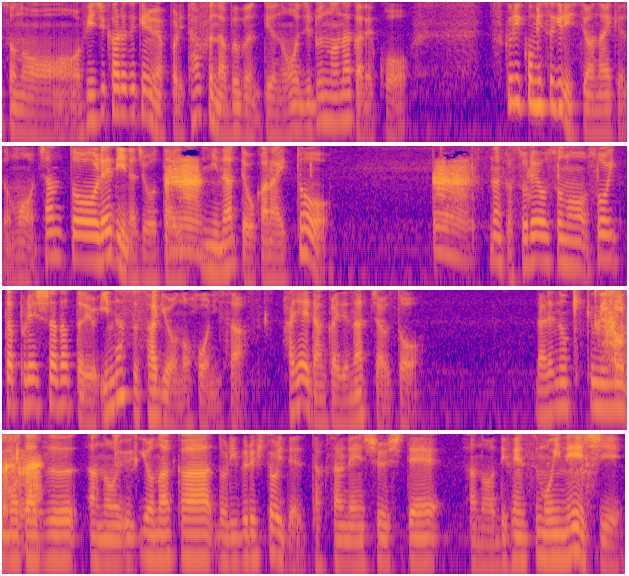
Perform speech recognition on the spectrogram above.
そのフィジカル的にもやっぱりタフな部分っていうのを自分の中でこう作り込みすぎる必要はないけどもちゃんとレディーな状態になっておかないとうん。なんかそれをそのそういったプレッシャーだったりをいなす作業の方にさ早い段階でなっちゃうと誰の聞く耳持たず、あの夜中ドリブル一人でたくさん練習してあのディフェンスもいねえし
